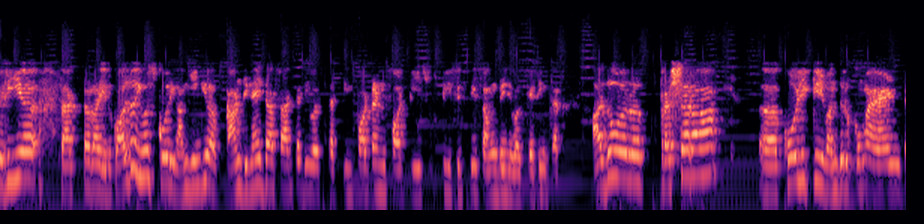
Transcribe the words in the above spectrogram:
பெரிய ஃபேக்டரா இருக்கும். He was scoring அங்க இங்கேயும் can't deny the fact that he was that important 40 50 60 70 he was getting that. அது ஒரு ப்ரெஷரா கோலிக்கு வந்திருக்குமா and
